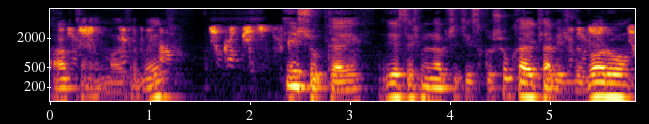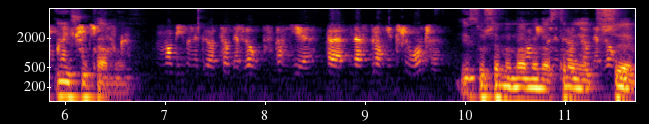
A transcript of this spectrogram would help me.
Okej, Wybierz. może być. I szukaj. Jesteśmy na przycisku szukaj, klawisz wyboru i szukamy. Mobilny geocoder Loadstone G, P, na stronie 3 łączy. I słyszymy, mamy na stronie 3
